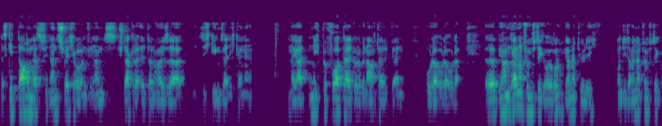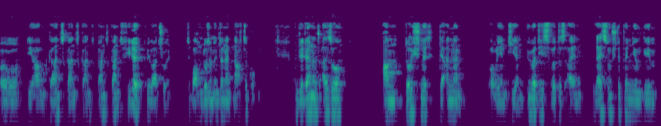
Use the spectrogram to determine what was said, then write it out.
Das geht darum, dass finanzschwächere und finanzstärkere Elternhäuser sich gegenseitig keine, naja, nicht bevorteilt oder benachteiligt werden oder, oder, oder. Äh, wir haben 350 Euro, ja natürlich. Und die 350 Euro, die haben ganz, ganz, ganz, ganz, ganz viele Privatschulen. Sie brauchen bloß im Internet nachzugucken. Und wir werden uns also am Durchschnitt der anderen orientieren. Überdies wird es ein Leistungsstipendium geben.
